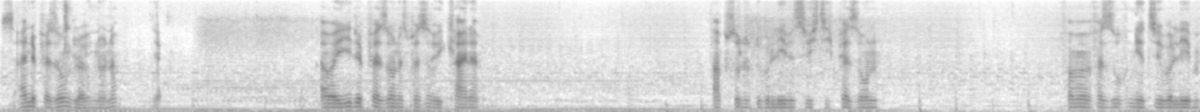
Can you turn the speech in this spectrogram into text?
Ist eine Person, glaube ich, nur, ne? Ja. Aber jede Person ist besser wie keine. Absolut überlebenswichtig, Person. Vor allem, wir versuchen hier zu überleben.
